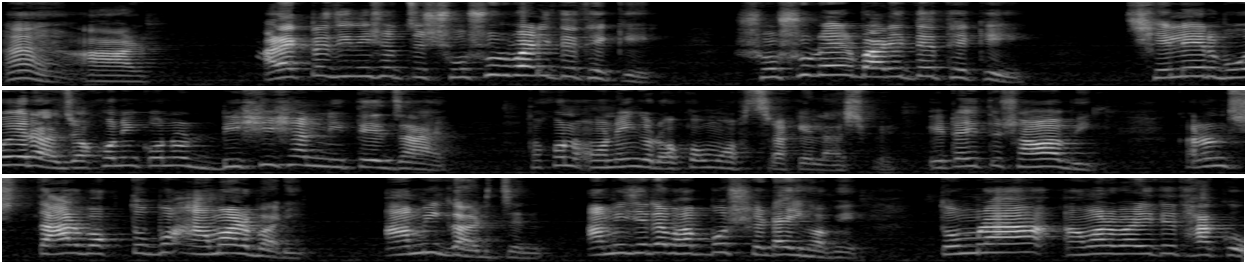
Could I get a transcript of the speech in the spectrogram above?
হ্যাঁ আর আরেকটা জিনিস হচ্ছে শ্বশুর বাড়িতে থেকে, শ্বশুরের বাড়িতে থেকে ছেলের বউয়েরা যখনই কোনো ডিসিশান নিতে যায়, তখন অনেক রকম অবস্ট্রাকেল আসবে। এটাই তো স্বাভাবিক। কারণ তার বক্তব্য আমার বাড়ি, আমি গার্জেন আমি যেটা ভাববো সেটাই হবে। তোমরা আমার বাড়িতে থাকো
